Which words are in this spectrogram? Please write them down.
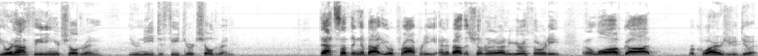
you are not feeding your children, you need to feed your children. That's something about your property and about the children that are under your authority, and the law of God requires you to do it.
